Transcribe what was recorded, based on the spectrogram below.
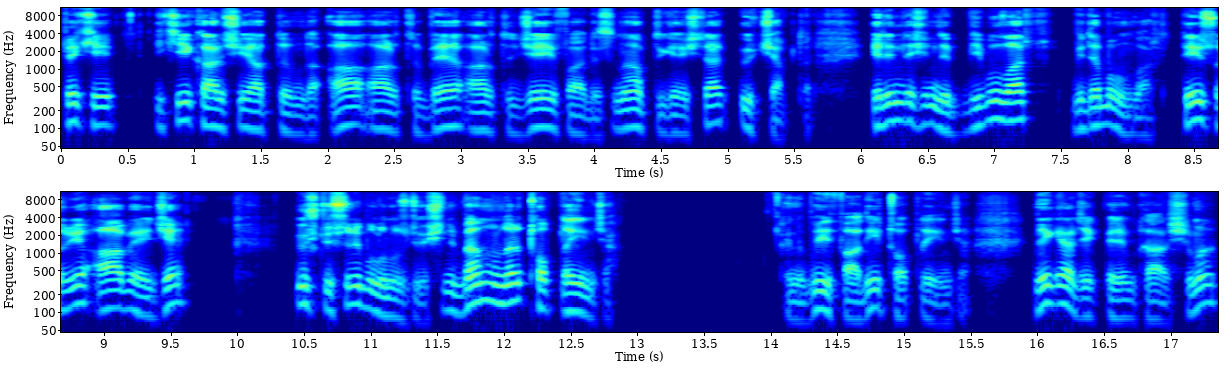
Peki 2'yi karşıya attığımda a artı b artı c ifadesi ne yaptı gençler? 3 yaptı. Elimde şimdi bir bu var bir de bu var? Neyi soruyor? a, b, c üçlüsünü bulunuz diyor. Şimdi ben bunları toplayınca hani bu ifadeyi toplayınca ne gelecek benim karşıma?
